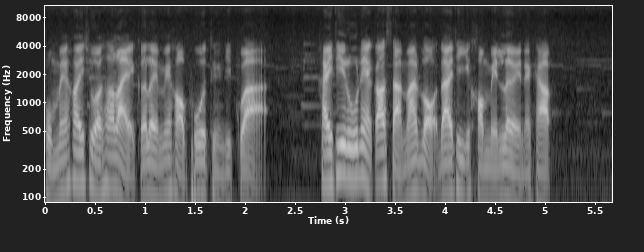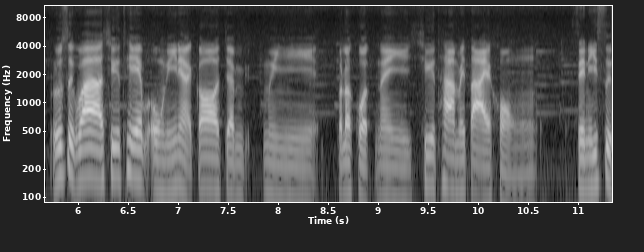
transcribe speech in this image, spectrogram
ผมไม่ค่อยชัวร์เท่าไหร่ก็เลยไม่ขอพูดถึงดีกว่า ใครที่รู้เนี่ยก็สามารถบอกได้ที่คอมเมนต์เลยนะครับ รู้สึกว่าชื่อเทพองค์นี้เนี่ยก็จะมีปรากฏในชื่อท่าไม่ตายของเซนิสึ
